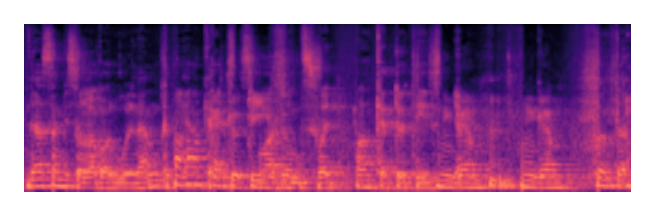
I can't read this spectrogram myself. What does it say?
de aztán viszonylag alul, nem? Tehát Aha, ilyen 210. 230 vagy ah, 210. Igen, igen. Pont a-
